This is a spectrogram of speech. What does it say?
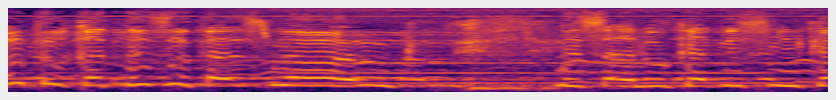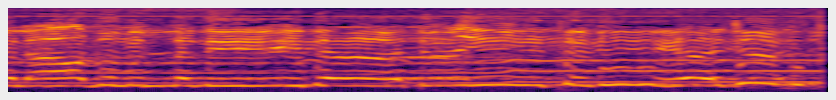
وتقدست أسماؤك نسألك باسمك الأعظم الذي إذا دعيت به أجبت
